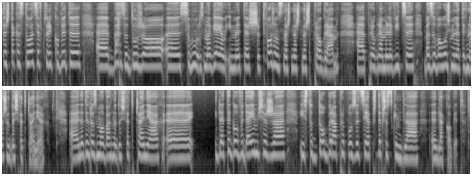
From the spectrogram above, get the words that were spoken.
też taka sytuacja, w której kobiety e, bardzo dużo e, z sobą rozmawiają i my też tworząc nasz, nasz, nasz program, e, program Lewicy, bazowałyśmy na tych naszych doświadczeniach. E, na tych rozmowach, na doświadczeniach e, i dlatego wydaje mi się, że jest to dobra propozycja przede wszystkim dla, e, dla kobiet.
